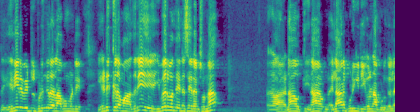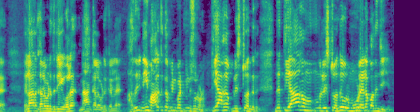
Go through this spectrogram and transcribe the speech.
எரியிற வீட்டில் பிடுங்குற லாபம் உண்டு. எடுக்கிற மாதிரி இவர் வந்து என்ன செய்யறான்னு சொன்னா நான் நான் எல்லாரும் பிடுங்கிட்டீங்களோ நான் பிடுங்கல. எல்லாரும் களவெடுத்துட்டீங்களோ நான் களவெடுக்கல அது நீ மார்க்கத்தை பின்பற்றுன்னு சொல்லணும். தியாகம் லிஸ்ட் வந்துரு. இந்த தியாகம் லிஸ்ட் வந்து ஒரு மூளையில பதிஞ்சிக்கும்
